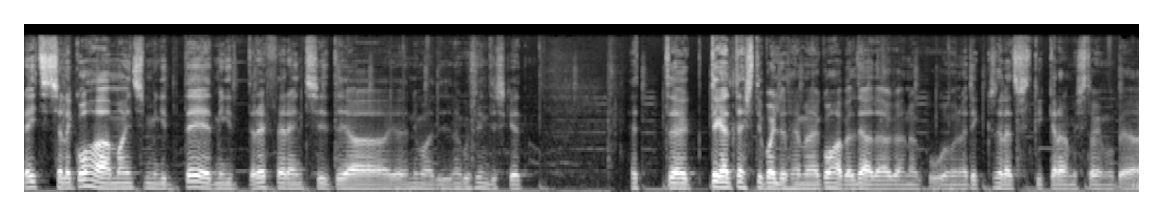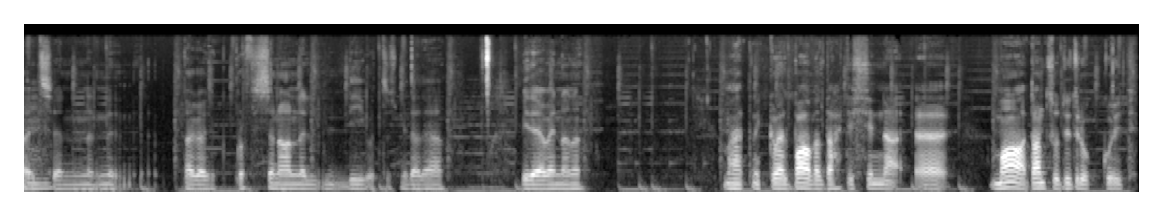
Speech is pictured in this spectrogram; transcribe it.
leidsid selle koha, ma andsin mingid ideed, mingid referentsid ja, ja niimoodi nagu sündiski, et et tegelikult hästi palju saime koha peal teada, aga nagu nad ikka seletasid kõik ära, mis toimub ja mm. et see on väga professionaalne liigutus, mida teha videovennana mäletan ikka veel, Pavel tahtis sinna äh, maatantsutüdrukuid,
